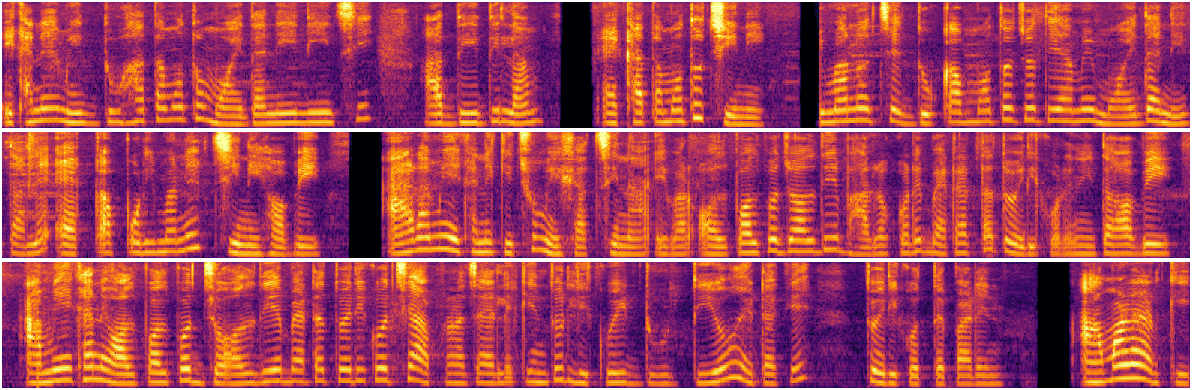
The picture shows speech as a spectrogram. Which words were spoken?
এখানে আমি দু হাতা মতো ময়দা নিয়ে নিয়েছি আর দিয়ে দিলাম এক হাতা মতো চিনি। পরিমাণ হচ্ছে দু কাপ মতো যদি আমি ময়দা নিই, তাহলে এক কাপ পরিমাণের চিনি হবে। আর আমি এখানে কিছু মেশাচ্ছি না, এবার অল্প অল্প জল দিয়ে ভালো করে ব্যাটারটা তৈরি করে নিতে হবে। আমি এখানে অল্প অল্প জল দিয়ে ব্যাটার তৈরি করছি, আপনারা চাইলে কিন্তু লিকুইড দুধ দিয়েও এটাকে তৈরি করতে পারেন। আমার আর কি,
